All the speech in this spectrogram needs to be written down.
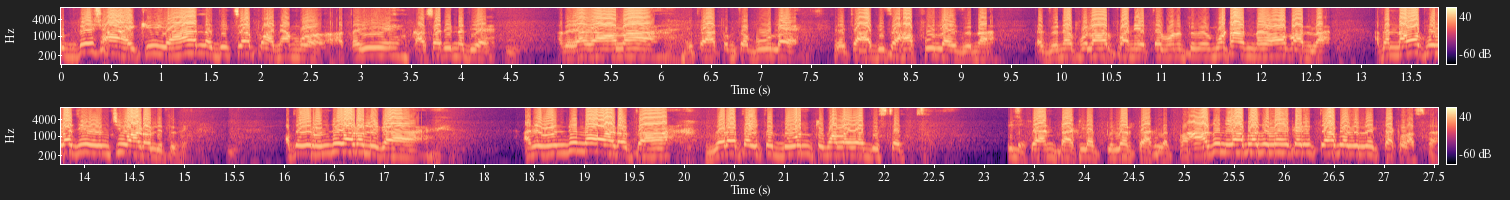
उद्देश हा आहे की या नदीच्या पाण्यामुळं आता ही कासारी नदी आहे. आता या गावाला इथं हा तुमचा पूल आहे. याच्या आधीचा हा पूल आहे जुना. त्या जुन्या पुलावर पाणी येतं म्हणून तुम्ही मोठा नवा बांधला. आता नवा पुलाची उंची वाढवली तुम्ही. आता ही रुंदी वाढवली का? आणि रुंदी न वाढवता जर आता इथं दोन तुम्हाला या दिसतात. स्टँड टाकल्यात पिलर टाकल्यात. पण अजून या बाजूला एक आणि त्या बाजूला एक टाकला असता.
